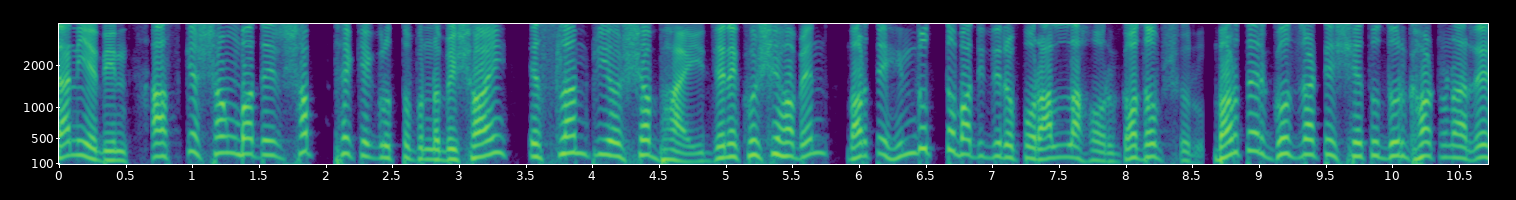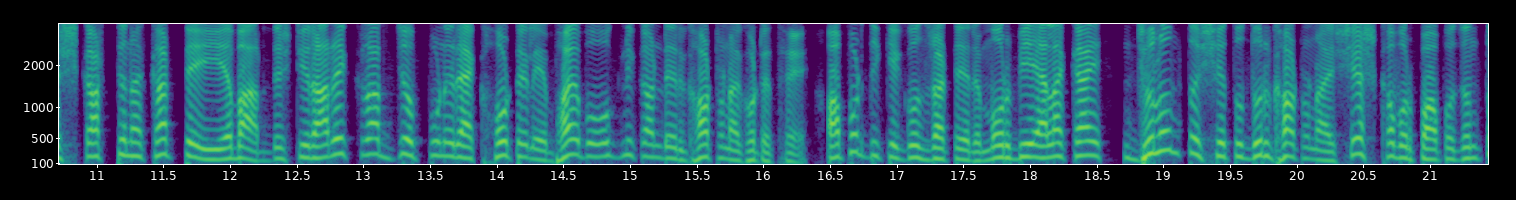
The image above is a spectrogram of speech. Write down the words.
জানিয়ে দিন আজকের সংবাদের সব থেকে গুরুত্বপূর্ণ বিষয়, ইসলাম প্রিয় সব ভাই, জেনে খুশি হবেন, ভারতে হিন্দুত্ববাদীদের ওপর আল্লাহর গজব শুরু। ভারতের গুজরাটে সেতু দুর্ঘটনার রেশ কাটতে না কাটতেই এবার দেশটির আরেক রাজ্য পুনের এক হোটেলে ভয়াবহ অগ্নিকাণ্ডের ঘটনা ঘটেছে। অপরদিকে গুজরাটের মোরবি এলাকায় ঝুলন্ত সেতু দুর্ঘটনায় শেষ খবর পাওয়া পর্যন্ত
